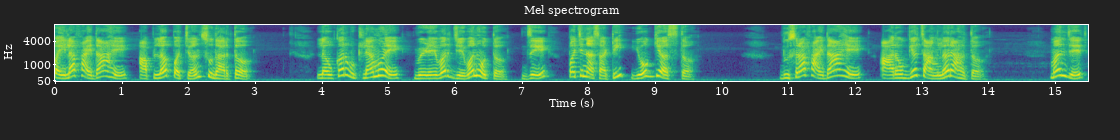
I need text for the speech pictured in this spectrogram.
पहिला फायदा आहे आपलं पचन सुधारतं. लवकर उठल्यामुळे वेळेवर जेवण होतं जे पचनासाठी योग्य असतं. दुसरा फायदा आहे आरोग्य चांगलं राहतं. म्हणजेच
